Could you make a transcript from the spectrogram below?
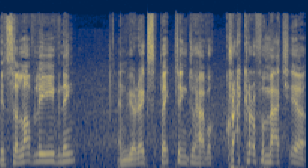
It's a lovely evening, and we are expecting to have a cracker of a match here.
